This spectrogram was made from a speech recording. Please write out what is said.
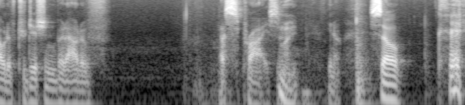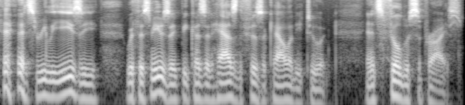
out of tradition, but out of a surprise. Right. You know, so it's really easy with this music because it has the physicality to it and it's filled with surprise.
